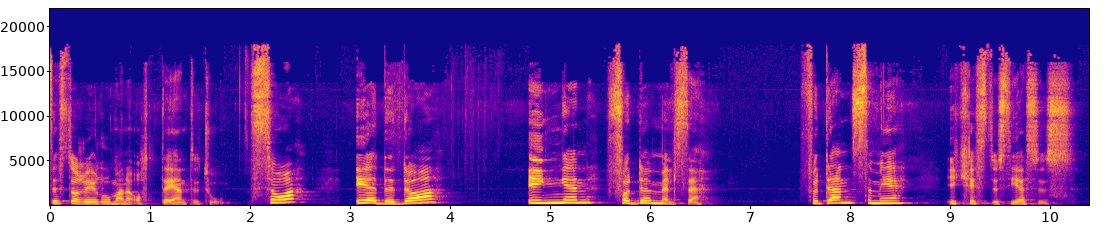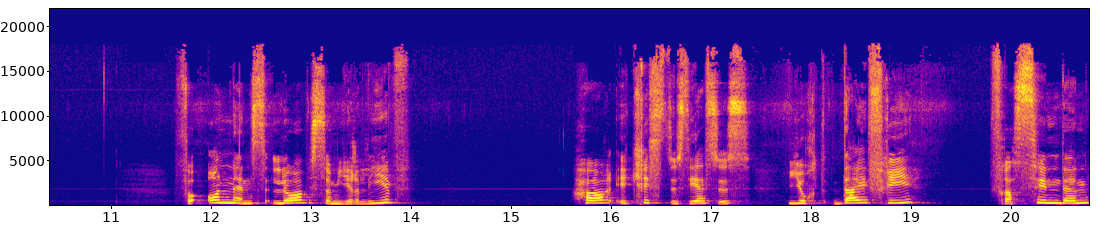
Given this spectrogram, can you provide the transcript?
det står i Romane 8, 1-2. så er det da ingen fordømmelse for den som er i Kristus Jesus. For Åndens lov som gir liv, har i Kristus Jesus gjort deg fri fra synden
